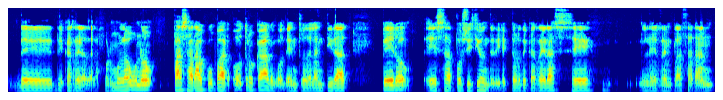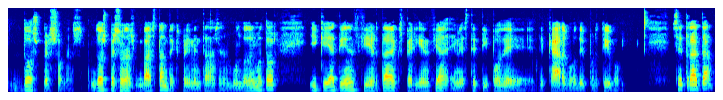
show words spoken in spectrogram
de, carrera de la Fórmula 1, pasará a ocupar otro cargo dentro de la entidad, pero esa posición de director de carrera se le reemplazarán dos personas, dos personas bastante experimentadas en el mundo del motor y que ya tienen cierta experiencia en este tipo de, de cargo deportivo. Se trata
